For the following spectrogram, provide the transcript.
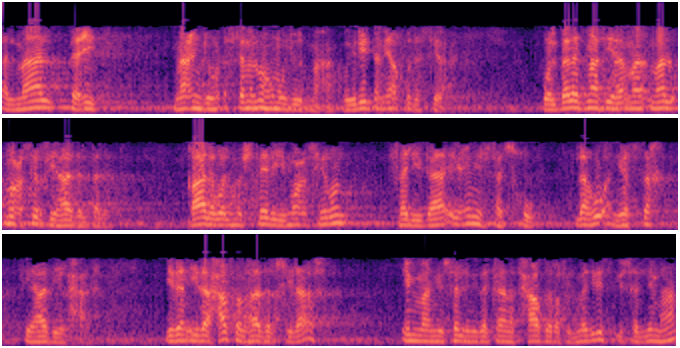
المال بعيد. ما عنده الثمن ما هو موجود معه ويريد أن يأخذ السلعة. والبلد ما فيها مال معسر في هذا البلد. قال والمشتري معسر فلبائع الفسخ له أن يفسخ في هذه الحالة. إذا إذا حصل هذا الخلاف إما أن يسلم إذا كانت حاضرة في المجلس يسلمها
